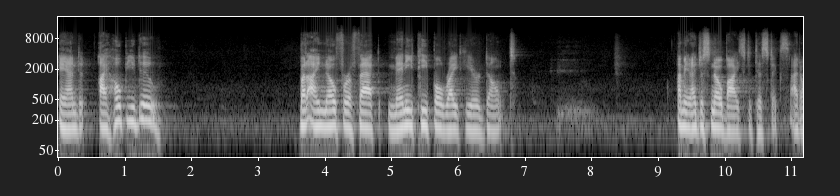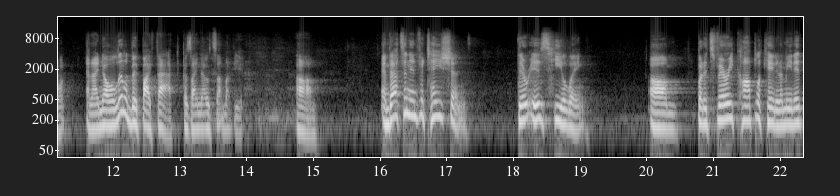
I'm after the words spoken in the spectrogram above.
And I hope you do. But I know for a fact many people right here don't. I mean, I just know by statistics. I don't, and I know a little bit by fact because I know some of you. Um, and that's an invitation. There is healing. Um, but it's very complicated. I mean, it,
